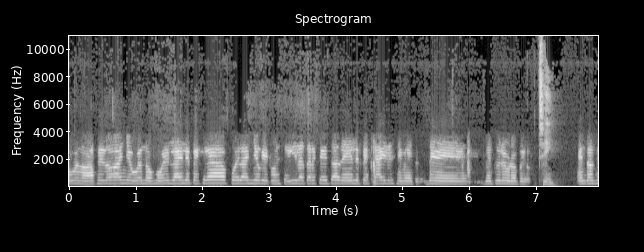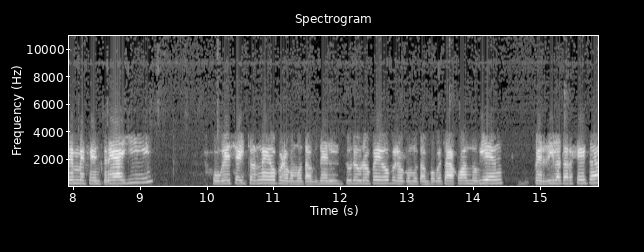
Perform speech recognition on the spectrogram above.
bueno, hace dos años cuando jugué en la LPGA fue el año que conseguí la tarjeta de LPGA y de Simetra, de, de Tour Europeo. Sí. Entonces me centré allí, jugué seis torneos pero como del Tour Europeo, pero como tampoco estaba jugando bien, perdí la tarjeta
